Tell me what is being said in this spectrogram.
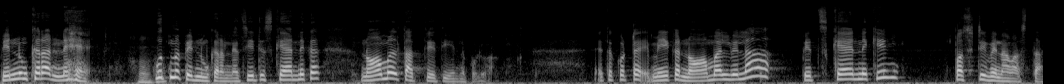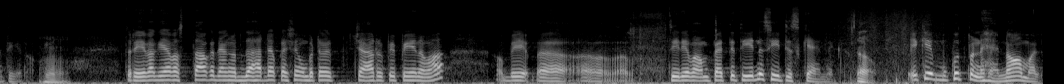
පෙන්නුම් කරන්න නැහැ. කුත්ම පෙන්නුම් කරන්න සිටිස්කෑන් එක නෝමල් තත්ත්වය තියෙන්න්න පුළුවන්. එතකොට මේක නෝමල් වෙලා පෙත්ස්කෑන් එකින් පොසිටි වෙන අවස්ථා තියෙනවා. ඒ වගේ අවස්ථාවක දැන් උදාහරණයක් වශයෙන් ඔබට චාරුපේ පේනවා ඔබේ තිරේ වම් පැත්තේ තියෙන CT ස්කෑන් එක. ඔව්. ඒකේ මුකුත්ම නැහැ නෝමල්.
